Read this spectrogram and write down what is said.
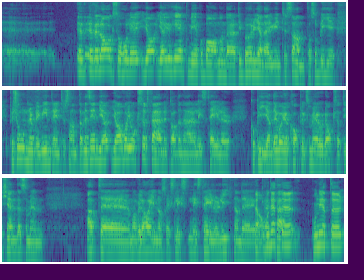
eh, över, överlag så håller jag, jag... Jag är ju helt med på banan där att i början är det ju intressant och så blir personerna blir mindre intressanta. Men sen, jag, jag var ju också ett fan utav den här Liz Taylor-kopian. Det var ju en koppling som jag gjorde också. Att det kändes som en... Att eh, man ville ha in någon slags Liz, Liz Taylor-liknande Ja, hon, hette, hon heter,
